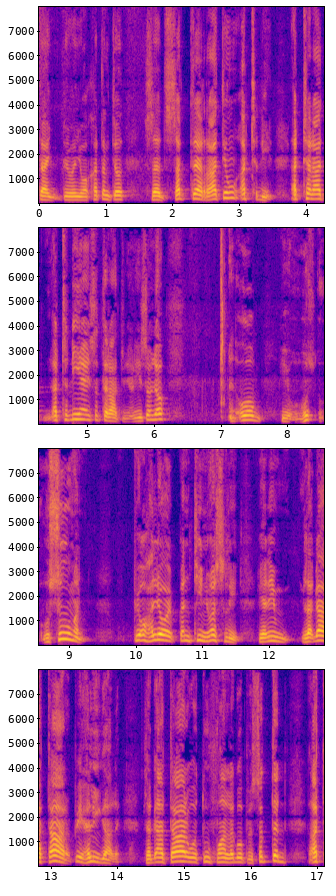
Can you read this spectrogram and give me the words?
تائين ختم ٿيو ست راتيون اٺ ڏينهن. اٺ رات اٺ ڏينهن ۽ ست راتيون. يعني سمجهو اهو هسومن پيو هليو ڪنٽنيوئسلي. يعني لڳاتار پئي هلي ڳالهه لڳاتار اهو طوفان لڳو پيو ست اٺ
